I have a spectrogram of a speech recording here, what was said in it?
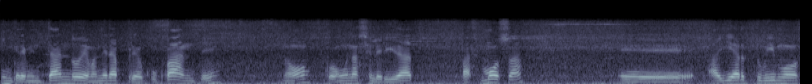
incrementando de manera preocupante, ¿no? Con una celeridad pasmosa. Eh, ayer tuvimos,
